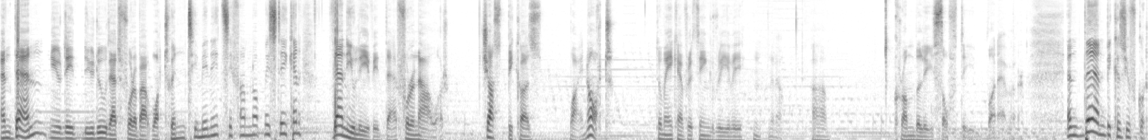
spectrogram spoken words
and then you did you do that for about what 20 minutes, if I'm not mistaken. Then you leave it there for an hour, just because why not? To make everything really, hmm, you know, um, crumbly, softy, whatever. And then, because you've got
